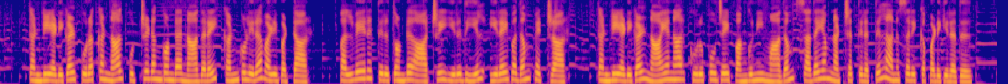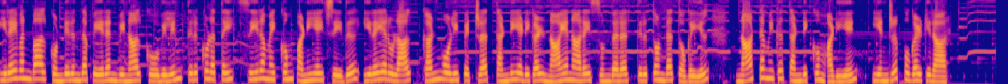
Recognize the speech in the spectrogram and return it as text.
தண்டியடிகள் புறக்கண்ணால் புற்றிடங்கொண்ட நாதரை கண்குளிர வழிபட்டார். பல்வேறு திருத்தொண்டு ஆற்றி இறுதியில் இறைபதம் பெற்றார். தண்டியடிகள் நாயனார் குருபூஜை பங்குனி மாதம் சதயம் நட்சத்திரத்தில் அனுசரிக்கப்படுகிறது. இறைவன்பால் கொண்டிருந்த பேரன்பினால் கோவிலின் திருக்குளத்தை சீரமைக்கும் பணியை செய்து இறையருளால் கண் ஒளி பெற்ற தண்டியடிகள் நாயனாரை சுந்தரர் திருத்தொண்ட தொகையில் நாட்டமிகு தண்டிக்கும் அடியேன் என்று புகழ்கிறார்.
